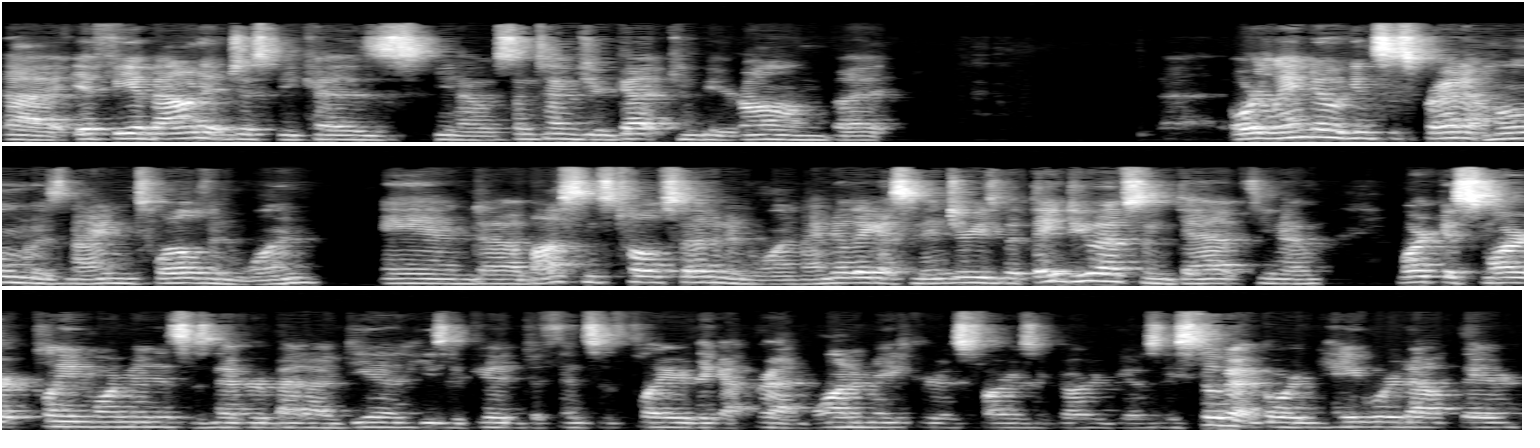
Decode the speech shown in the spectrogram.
uh, iffy about it just because, you know, sometimes your gut can be wrong. But Orlando against the spread at home is 9 and 12 and 1 and uh, Boston's 12 7 and 1. I know they got some injuries, but they do have some depth. You know, Marcus Smart playing more minutes is never a bad idea. He's a good defensive player. They got Brad Wanamaker as far as a guard goes. They still got Gordon Hayward out there,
